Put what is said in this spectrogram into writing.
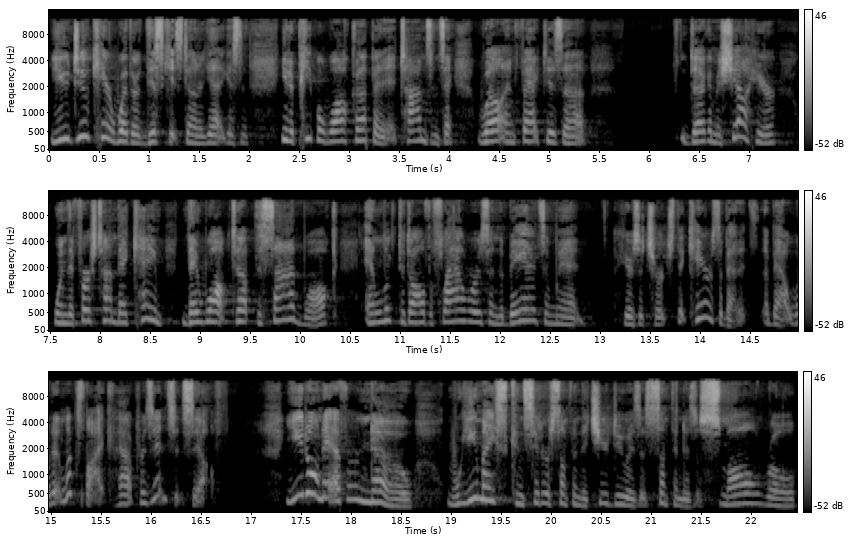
You do care whether this gets done or that gets done. You know, people walk up and at times and say, well, in fact, is uh, Doug and Michelle here, when the first time they came, they walked up the sidewalk and looked at all the flowers and the beds and went, here's a church that cares about it, about what it looks like, how it presents itself. You don't ever know. You may consider something that you do as a, something as a small role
